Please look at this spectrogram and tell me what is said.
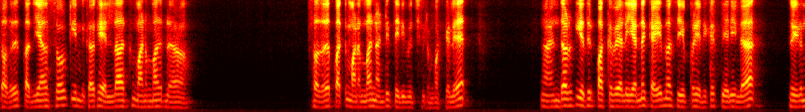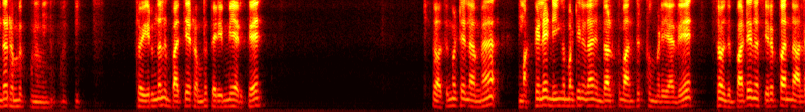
ஸோ அதாவது பார்த்தீங்கன்னா ஷோ டீமுக்காக எல்லாருக்கும் மனமாதிரி ஸோ அதாவது பார்த்து மனமாதிரி நன்றி தெரிவிச்சுக்கிறேன் மக்களே. நான் இந்த அளவுக்கு எதிர்பார்க்கவே இல்லை. என்ன கைமா செய்யப்போ எனக்கு தெரியல. ஸோ இருந்தால் ரொம்ப ஸோ இருந்தாலும் பார்த்தே ரொம்ப பெருமையாக இருக்குது ஸோ அது மட்டும் இல்லாமல் மக்களே நீங்கள் மட்டும் இல்லை இந்த அளவுக்கு வந்திருக்க முடியாது. ஸோ அது பட்ஜெட் சிறப்பான நாள்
